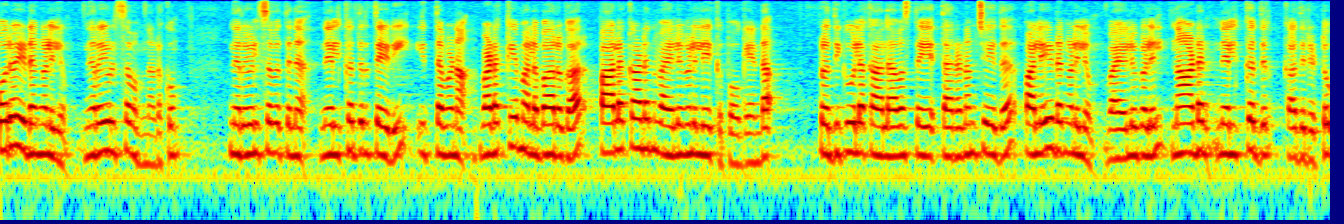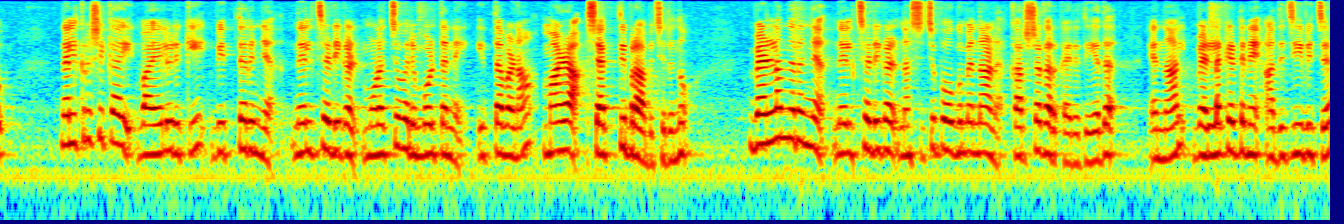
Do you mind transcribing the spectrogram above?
ഓരോ ഇടങ്ങളിലും നിറയുത്സവം നടക്കും. നിറയുത്സവത്തിന് നെൽക്കതിർ തേടി ഇത്തവണ വടക്കേ മലബാറുകാർ പാലക്കാടൻ വയലുകളിലേക്ക് പോകേണ്ട. പ്രതികൂല കാലാവസ്ഥയെ തരണം ചെയ്ത് പലയിടങ്ങളിലും വയലുകളിൽ നാടൻ നെൽക്കതിർ കതിരിട്ടു. നെൽകൃഷിക്കായി വയലൊരുക്കി വിത്തെറിഞ്ഞ് നെൽച്ചെടികൾ മുളച്ചു വരുമ്പോൾ തന്നെ ഇത്തവണ മഴ ശക്തി പ്രാപിച്ചിരുന്നു. വെള്ളം നിറഞ്ഞ് നെൽച്ചെടികൾ നശിച്ചു പോകുമെന്നാണ് കർഷകർ കരുതിയത്. എന്നാൽ വെള്ളക്കെട്ടിനെ അതിജീവിച്ച്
